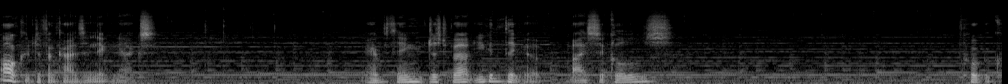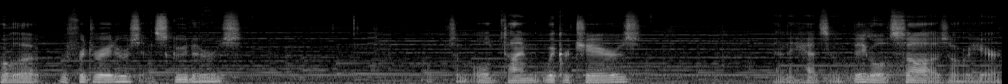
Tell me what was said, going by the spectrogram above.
all different kinds of knickknacks. Everything just about you can think of. Bicycles, Coca-Cola refrigerators and scooters, some old-time wicker chairs, and they had some big old saws over here.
